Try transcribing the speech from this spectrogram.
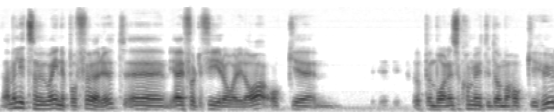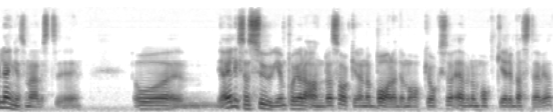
ja, men lite som vi var inne på förut. Jag är 44 år idag och uppenbarligen så kommer jag inte döma hockey hur länge som helst. Eh, Och jag är liksom sugen på att göra andra saker än att bara döma hockey också, även om hockey är det bästa jag vet.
